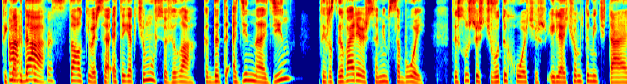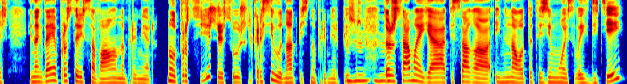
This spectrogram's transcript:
Ты А, это когда кафе. сталкиваешься, это я к чему все вела? Когда ты один на один, ты разговариваешь с самим собой. Ты слушаешь, чего ты хочешь или о чем ты мечтаешь. Иногда я просто рисовала, например. Ну, вот просто сидишь, рисуешь, или красивую надпись, например, пишешь. Мгм. То же самое я писала именно вот этой зимой своих детей,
